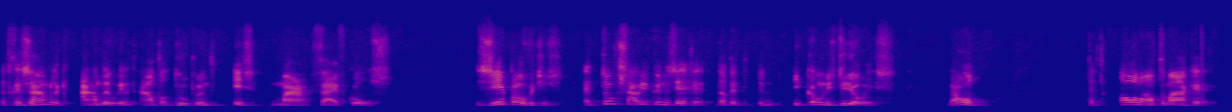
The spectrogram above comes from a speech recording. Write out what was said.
Het gezamenlijk aandeel in het aantal doelpunten is maar 5 goals. Zeer povertjes, en toch zou je kunnen zeggen dat dit een iconisch duo is. Waarom? Het heeft allemaal te maken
